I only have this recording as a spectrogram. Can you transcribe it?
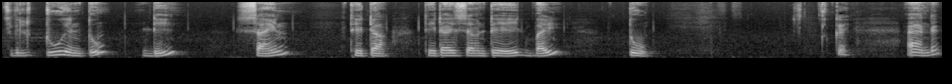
is equal to 2 into d sine theta. Theta is 78 by 2 okay. And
